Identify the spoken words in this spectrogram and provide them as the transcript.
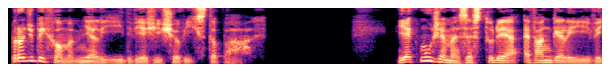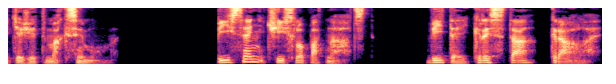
Proč bychom měli jít v Ježíšových stopách? Jak můžeme ze studia evangelií vytěžit maximum? Píseň číslo 15. Vítej Krista, krále.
